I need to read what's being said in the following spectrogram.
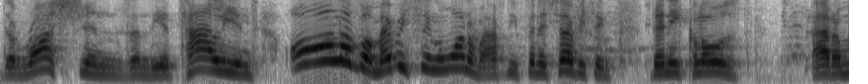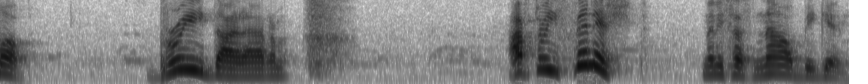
the Russians and the Italians, all of them, every single one of them, after he finished everything, then he closed Adam up, breathed on Adam. After he finished, then he says, Now begin.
